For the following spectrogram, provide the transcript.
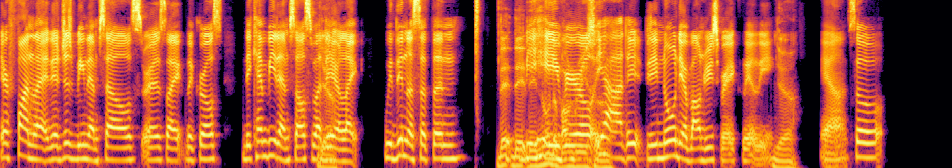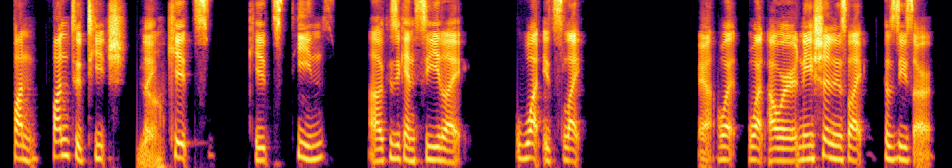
They're fun, like they're just being themselves. Whereas like the girls, they can be themselves, but Yeah. they're like within a certain They, they, they know the boundaries. ah. yeah, they, they know their boundaries very clearly. Yeah. Yeah. So fun, fun to teach Yeah. like kids, kids, teens, because you can see like what it's like. Yeah, what what our nation is like, because these are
